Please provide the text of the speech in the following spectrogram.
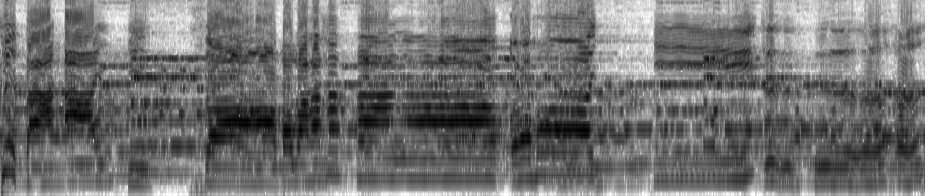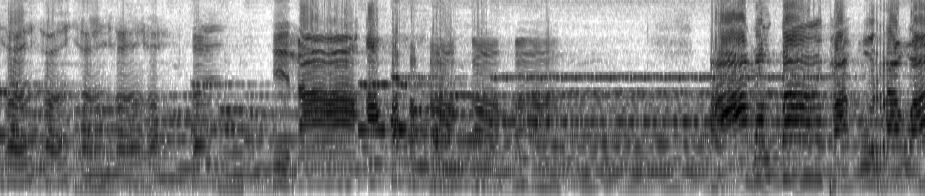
คือตาอายสอบว่าโอ้ยลาตามองตาพระอุระไว้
